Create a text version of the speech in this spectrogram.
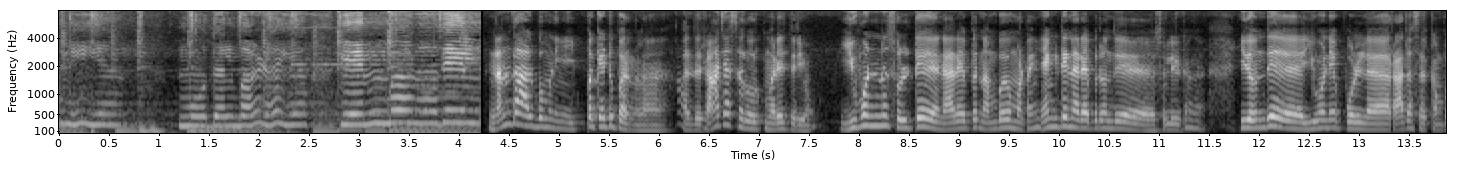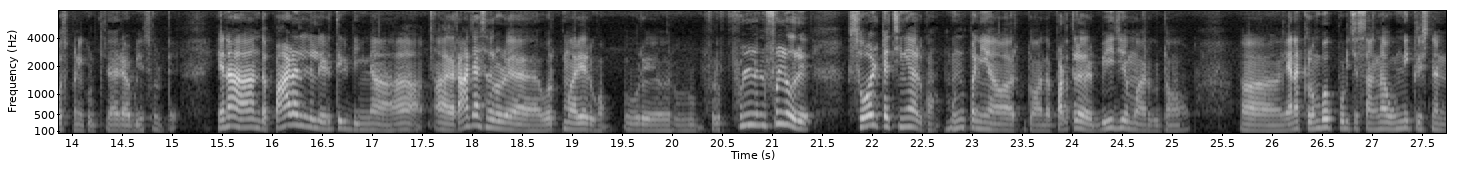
பனியா முதல் மழைய என் மனதில். நந்தா ஆல்பம் நீங்கள் இப்போ கேட்டு பாருங்களேன். அது ராஜா சார் ஒர்க் மாதிரியே தெரியும். யுவன்னு சொல்லிட்டு நிறைய பேர் நம்பவே மாட்டாங்க. என்கிட்டே நிறைய பேர் வந்து சொல்லியிருக்காங்க. இது வந்து யுவனே போடல ராஜா சார் கம்போஸ் பண்ணி கொடுத்துட்டாரு அப்படின்னு சொல்லிட்டு. ஏன்னா அந்த பாடல்கள் எடுத்துக்கிட்டிங்கன்னா ராஜா சாரோட ஒர்க் மாதிரியே இருக்கும். ஒரு ஒரு- ஒரு ஃபுல் அண்ட் ஃபுல் ஒரு சோல் டச்சிங்காக இருக்கும். முன்பணியாவாக இருக்கட்டும் அந்த படத்தில் ஒரு பிஜிஎம்மாக இருக்கட்டும் எனக்கு ரொம்ப பிடிச்ச சாங்னா உன்னிகிருஷ்ணன்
